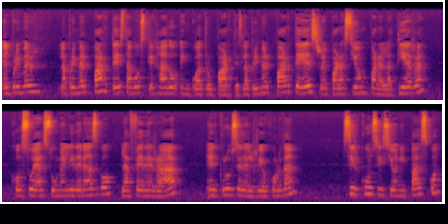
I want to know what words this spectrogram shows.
El primer, la primera parte está bosquejado en cuatro partes. La primera parte es reparación para la tierra, Josué asume el liderazgo, la fe de Raab, el cruce del río Jordán, circuncisión y Pascua.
